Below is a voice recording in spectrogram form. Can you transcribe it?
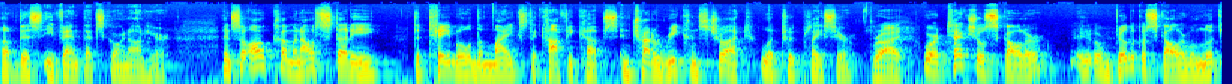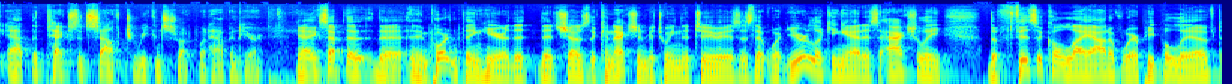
of this event that's going on here. And so I'll come and I'll study the table, the mics, the coffee cups, and try to reconstruct what took place here. Right. Where a textual scholar or biblical scholar will look at the text itself to reconstruct what happened here. Yeah, except the, the important thing here that, that shows the connection between the two is is that what you're looking at is actually the physical layout of where people lived,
